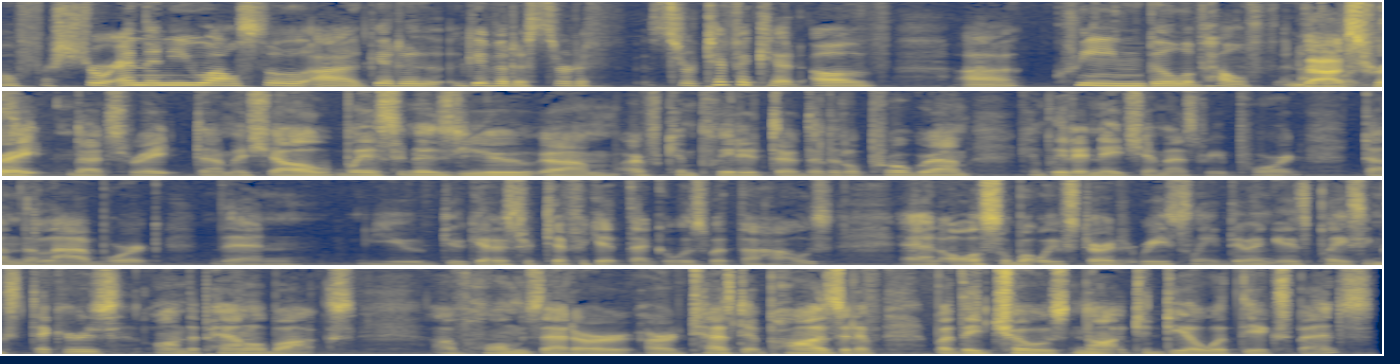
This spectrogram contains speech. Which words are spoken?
Oh, for sure. And then you also uh, get a give it a certif- certificate of uh, clean bill of health. That's right. That's right, uh, Michele. As soon as you um, have completed the, the little program, completed an HMS report, done the lab work, then you do get a certificate that goes with the house. And also, what we've started recently doing is placing stickers on the panel box of homes that are, are tested positive, but they chose not to deal with the expense.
